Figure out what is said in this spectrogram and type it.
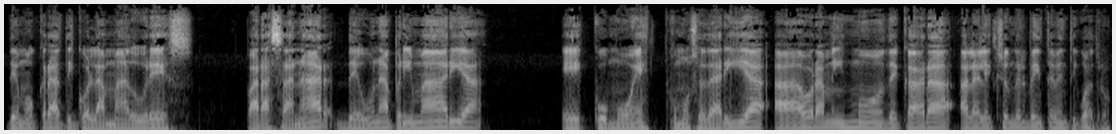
Democrático la madurez para sanar de una primaria eh, como, es, como se daría ahora mismo de cara a la elección del 2024?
